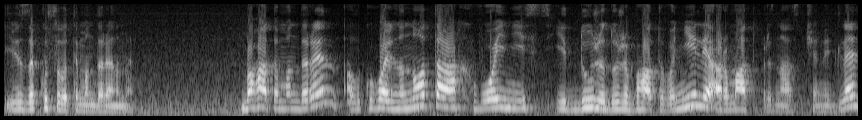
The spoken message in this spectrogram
і закусувати мандаринами. Багато мандарин, алкогольна нота, хвойність і дуже-дуже багато ванілі. Аромат призначений для,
